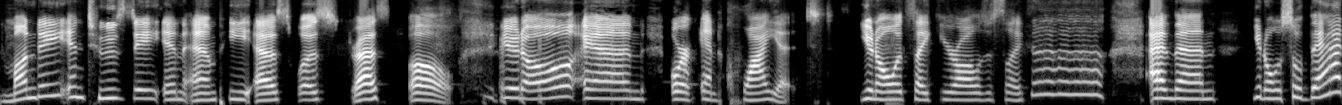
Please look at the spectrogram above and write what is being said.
monday and tuesday in mps was stressful you know and or and quiet you know, it's like you're all just like, ah. and then, you know, so that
